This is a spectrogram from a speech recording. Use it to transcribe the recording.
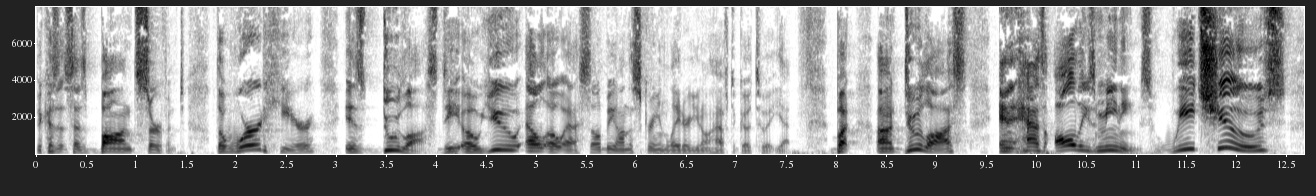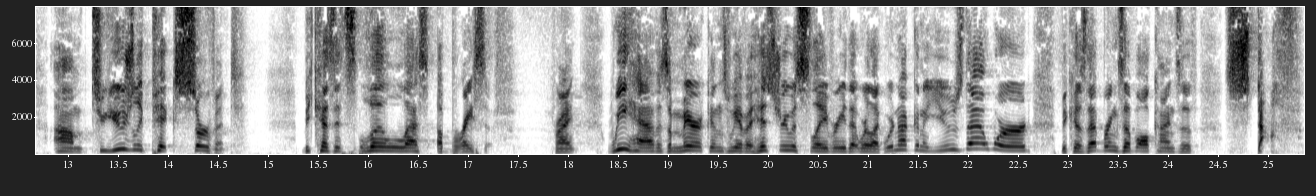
because it says bond servant. The word here is doulos, D O U L O S. It'll be on the screen later. You don't have to go to it yet. But uh, doulos, and it has all these meanings. We choose um, to usually pick servant because it's a little less abrasive, right? We have, as Americans, we have a history with slavery that we're like, we're not going to use that word because that brings up all kinds of stuff.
